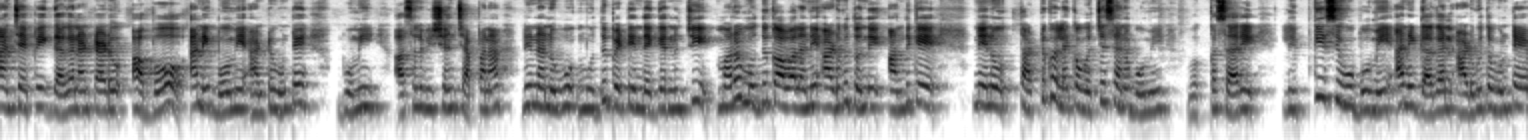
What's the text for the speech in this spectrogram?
అని చెప్పి గగన్ అంటాడు. అబ్బో! అని భూమి అంటూ ఉంటే భూమి అసలు విషయం చెప్పనా? నిన్న నువ్వు ముద్దు పెట్టిన దగ్గర నుంచి మరో ముద్దు కావాలని అడుగుతుంది. అందుకే నేను తట్టుకోలేక వచ్చేసాను భూమి. ఒక్కసారి లిప్ భూమి అని గగన్ అడుగుతూ ఉంటే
